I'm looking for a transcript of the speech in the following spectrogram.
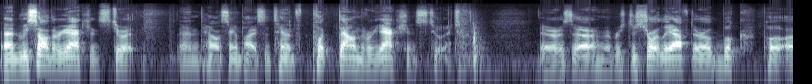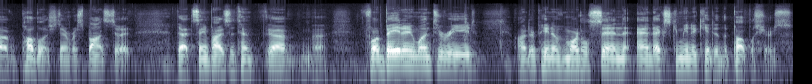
And we saw the reactions to it and how St. Pius X put down the reactions to it. There was, uh, remember, just shortly after a book pu uh, published in response to it, that St. Pius X uh, uh, forbade anyone to read under pain of mortal sin and excommunicated the publishers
